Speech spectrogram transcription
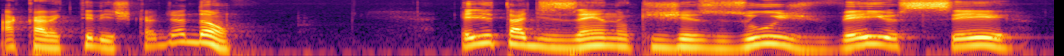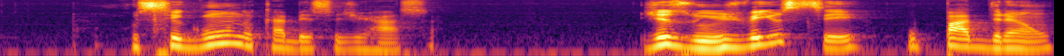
a característica de Adão. Ele está dizendo que Jesus veio ser o segundo cabeça de raça. Jesus veio ser o padrão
